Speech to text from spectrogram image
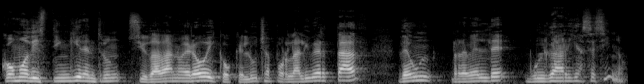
¿Cómo distinguir entre un ciudadano heroico que lucha por la libertad de un rebelde vulgar y asesino?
